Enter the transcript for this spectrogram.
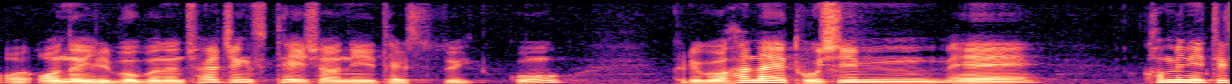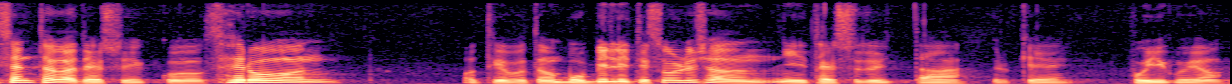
어, 어느 일부분은 찰징 스테이션이 될 수도 있고 그리고 하나의 도심의 커뮤니티 센터가 될 수 있고 새로운 어떻게 보면 모빌리티 솔루션이 될 수도 있다 이렇게 보이고요.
